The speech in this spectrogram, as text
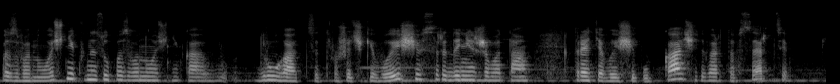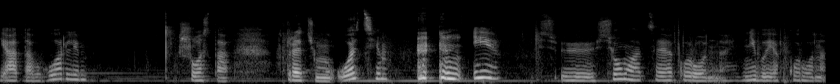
позвоночник внизу позвоночника, друга це трошечки вище в середині живота, третя вище пупка, четверта в серці, п'ята в горлі, шоста в третьому оці. І е, сьома це коронна, ніби як корона.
